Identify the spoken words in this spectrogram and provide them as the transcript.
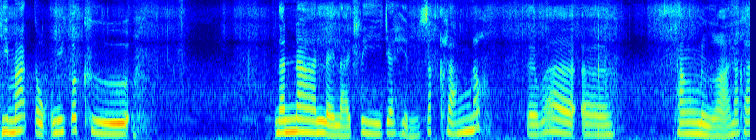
หิมะตกนี่ก็คือนานๆหลาย ๆ ปีจะเห็นสักครั้งเนาะแต่ว่าทางเหนือนะคะ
